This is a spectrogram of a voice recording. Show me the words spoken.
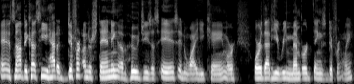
It's not because he had a different understanding of who Jesus is and why he came, or or that he remembered things differently.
